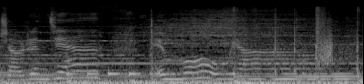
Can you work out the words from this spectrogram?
小人间变模样。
